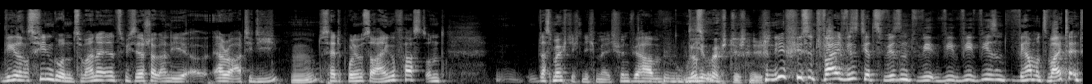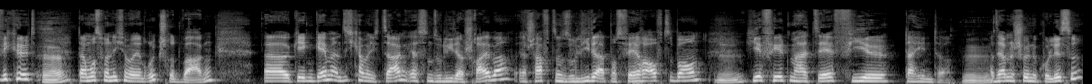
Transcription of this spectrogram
Wie gesagt, aus vielen Gründen. Zum einen erinnert es mich sehr stark an die äh, Era RTD. Das hätte Problems da reingefasst und das möchte ich nicht mehr. Ich finde, wir haben. Das wir, möchte ich nicht. Nee, wir sind weit, wir sind jetzt, wir sind, wir, wir, wir sind, wir haben uns weiterentwickelt. Ja. Da muss man nicht immer den Rückschritt wagen. Äh, gegen Gamer an sich kann man nicht sagen, er ist ein solider Schreiber. Er schafft eine solide Atmosphäre aufzubauen. Hier fehlt mir halt sehr viel dahinter. Also wir haben eine schöne Kulisse.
